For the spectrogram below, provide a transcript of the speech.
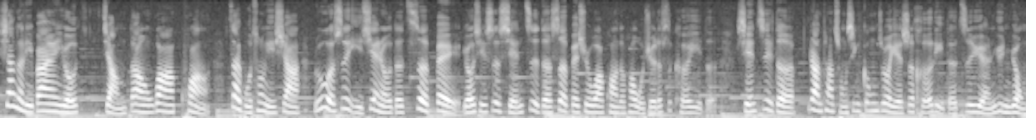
上个礼拜有讲到挖矿，再补充一下，如果是以现有的设备，尤其是闲置的设备去挖矿的话，我觉得是可以的。闲置的让它重新工作也是合理的资源运用。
